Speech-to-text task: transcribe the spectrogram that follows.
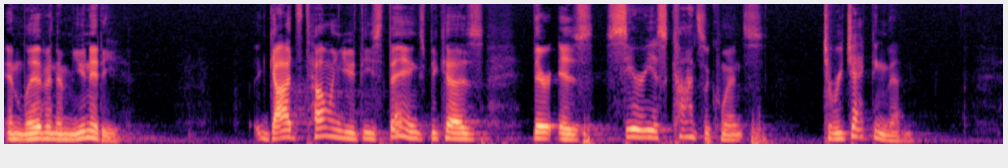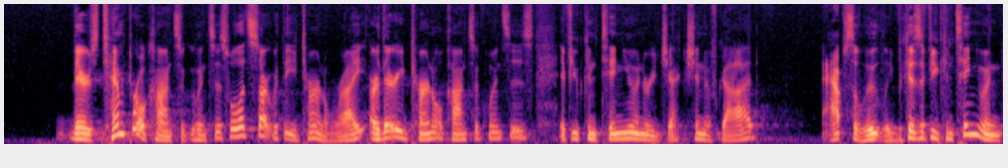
and live in immunity. God's telling you these things because there is serious consequence to rejecting them. There's temporal consequences. Well, let's start with the eternal, right? Are there eternal consequences if you continue in rejection of God? Absolutely. Because if you continue in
